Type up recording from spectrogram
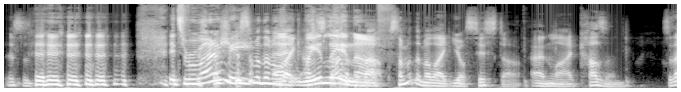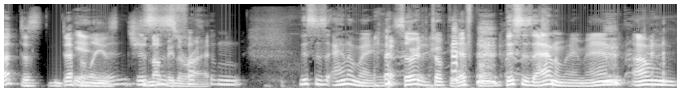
this is it's reminding Especially me. 'cause some of them are uh, like I've weirdly enough. up. Some of them are like your sister and like cousin. So that just definitely Yeah, is, should not be the right. This is anime. Sorry to drop the f bomb. This is anime, man. Um,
